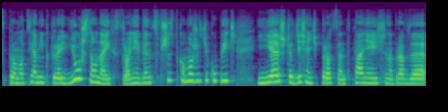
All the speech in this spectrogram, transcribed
z promocjami, które już są na ich stronie, więc wszystko możecie kupić. Jeszcze 10% taniej, się naprawdę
